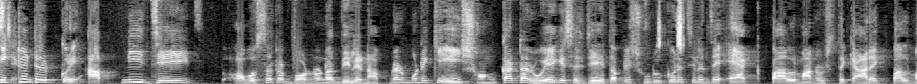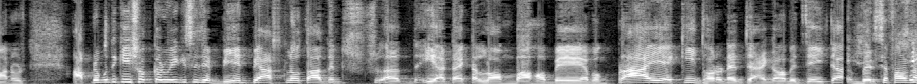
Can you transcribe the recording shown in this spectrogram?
একটু ইন্টারাপ্ট করি। আপনি যেই অবস্থাটা বর্ণনা দিলেন। আপনার মনে কি এই শঙ্কাটা রয়ে গেছে? যেহেতু আপনি শুরু করেছিলেন যে এক পাল মানুষ থেকে আরেক পাল মানুষ আপনার মধ্যে কি এই শঙ্কা রয়ে গেছে যে বিএনপি আসলেও তাদের ইয়াটা একটা লম্বা হবে এবং প্রায় একই ধরনের জায়গা হবে যেইটা বেরসে ফারানা।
